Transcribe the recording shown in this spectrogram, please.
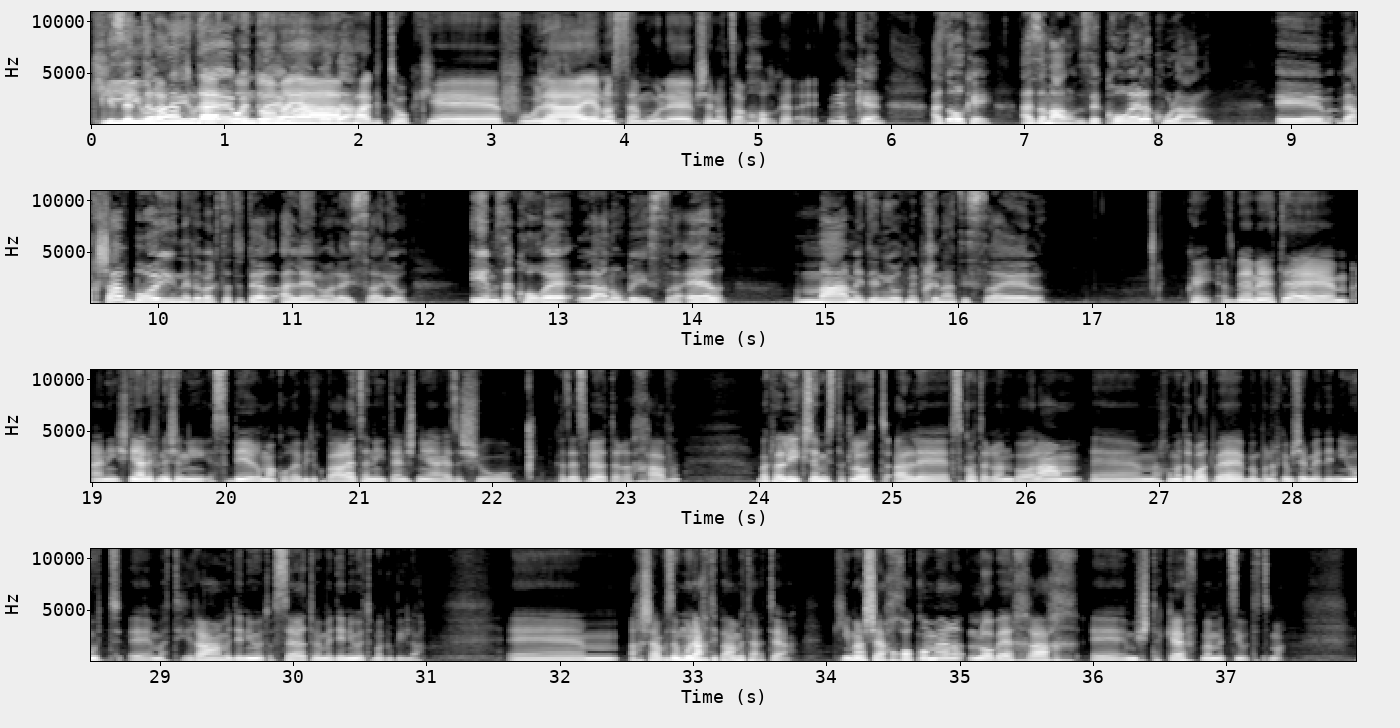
כי זה לא תמיד, אולי אה, הקונדום בתנאי היה מעבדה. פג תוקף, אולי. הם לא שמו לב שנוצר חור כזה. כן. אז אוקיי, אז אמרנו, זה קורה לכולן, אה, ועכשיו בואי נדבר קצת יותר עלינו, על הישראליות. אם זה קורה לנו בישראל, מה המדיניות מבחינת ישראל? אוקיי, אז באמת, אה, אני, שנייה לפני שאני אסביר מה קורה בדיוק בארץ, אני אתן שנייה איזשהו כזה הסבר יותר רחב. בכללי, כשמסתכלות על אה, הפסקות הריון בעולם, אה, אנחנו מדברות במונחים של מדיניות אה, מתירה, מדיניות אוסרת ומדיניות מגבילה. עכשיו, זה מונח טיפה מתעתע, כי מה שהחוק אומר לא בהכרח משתקף במציאות עצמה.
